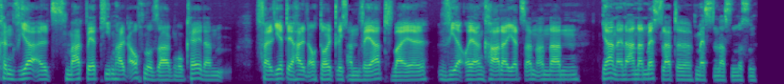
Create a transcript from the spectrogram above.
können wir als Marktwertteam halt auch nur sagen, okay, dann verliert der halt auch deutlich an Wert, weil wir euren Kader jetzt an anderen, ja, an einer anderen Messlatte messen lassen müssen.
